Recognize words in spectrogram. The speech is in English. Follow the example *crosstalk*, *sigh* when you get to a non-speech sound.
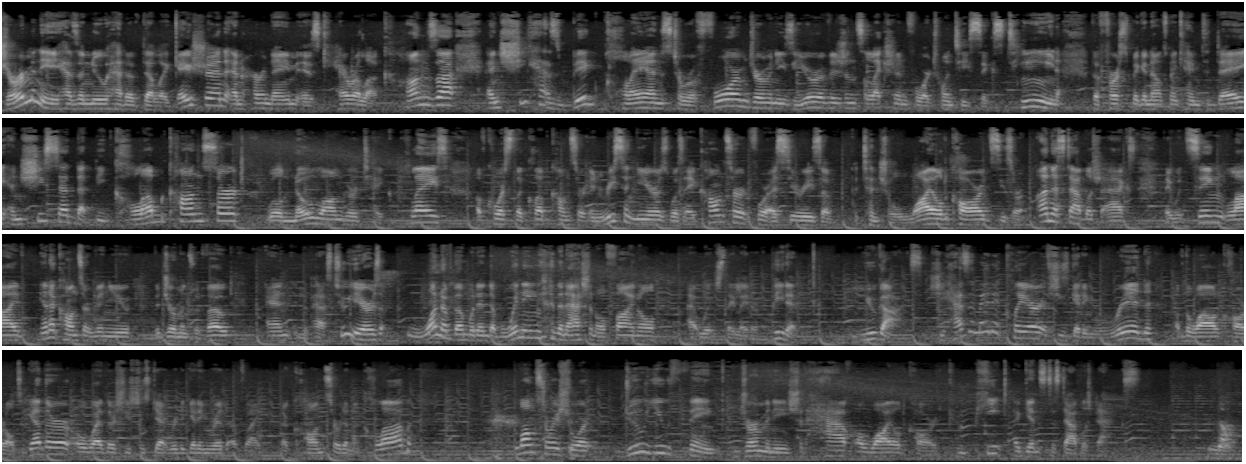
Germany has a new head of delegation, and her name is Carola Conze, and she has big plans to reform Germany's Eurovision selection for 2016. The first big announcement came today, and she said that the club concert will no longer take place. Of course, the club concert in recent years was a concert for a series of potential wild cards. These are unestablished acts. They would sing live in a concert venue, the Germans would vote, and in the past two years, one of them would end up winning *laughs* the national final, at which they later competed. You guys, she hasn't made it clear if she's getting rid of the wild card altogether, or whether she's just get rid of getting rid of like the concert and the club. Long story short, do you think Germany should have a wild card compete against established acts? No.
